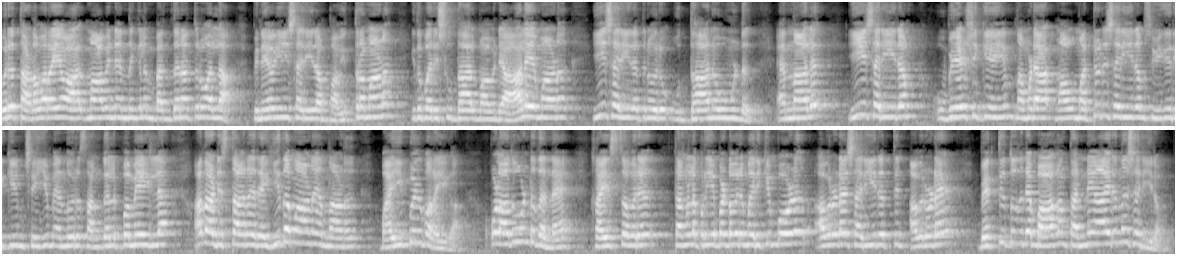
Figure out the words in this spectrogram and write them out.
ഒരു തടവറയോ ആത്മാവിന്റെ എന്തെങ്കിലും ബന്ധനത്തിലോ അല്ല. പിന്നെയോ ഈ ശരീരം പവിത്രമാണ് ഇത് പരിശുദ്ധാത്മാവിന്റെ ആലയമാണ് ഈ ശരീരത്തിന് ഒരു ഉദ്ധാനവുമുണ്ട്. എന്നാൽ ഈ ശരീരം ഉപേക്ഷിക്കുകയും നമ്മുടെ ആത്മാവ് മറ്റൊരു ശരീരം സ്വീകരിക്കുകയും ചെയ്യും എന്നൊരു സങ്കല്പമേ ഇല്ല. അത് അടിസ്ഥാനരഹിതമാണ് എന്നാണ് ബൈബിൾ പറയുക. അപ്പോൾ അതുകൊണ്ട് തന്നെ ക്രൈസ്തവര് തങ്ങളുടെ പ്രിയപ്പെട്ടവർ മരിക്കുമ്പോൾ അവരുടെ ശരീരത്തിൽ അവരുടെ വ്യക്തിത്വത്തിന്റെ ഭാഗം തന്നെയായിരുന്ന ശരീരം.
